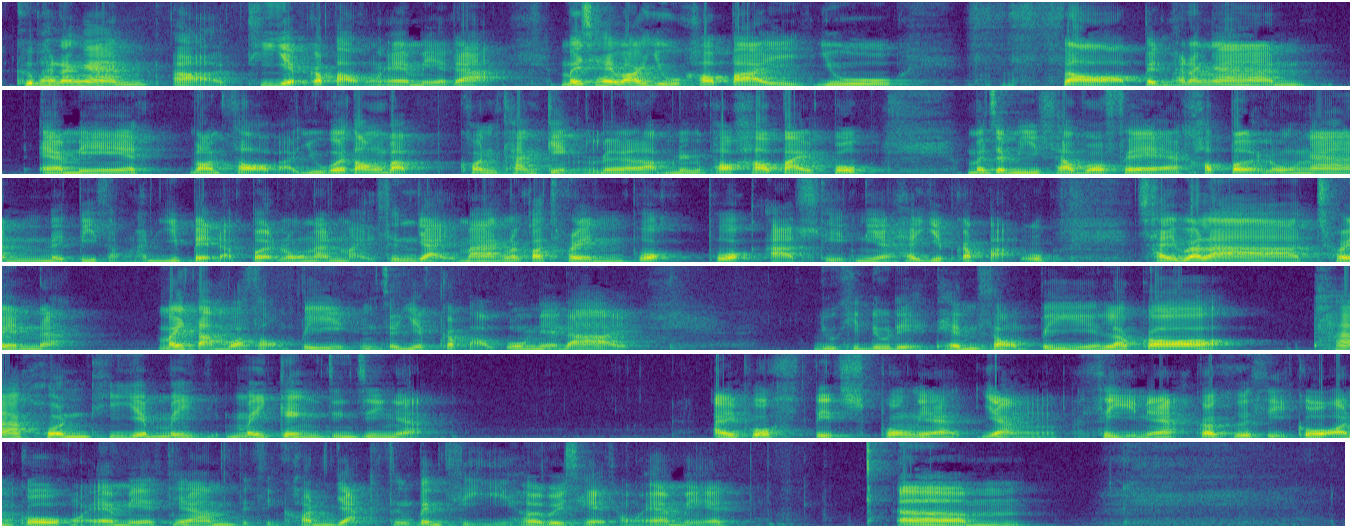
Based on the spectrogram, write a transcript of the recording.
คือพนักงานอ่าที่เย็บกระเป๋าของ Air m a d อะไม่ใช่ว่ายูเข้าไปยู สอบเป็นพนักงาน Air m a d ตอนสอบอะยูก็ต้องแบบค่อนข้างเก่งระดับหนึ่งพอเข้าไปปุ๊บ มันจะมีซาวแฟร์เขาเปิดโรงงานในปี 2021อะเปิดโรงงานใหม่ซึ่งใหญ่มากแล้วก็เทรนพวกพวกอาร์ติสเนี่ยให้เย็บกระเป๋า ใช้เวลาเทรนอะไม่ต่ำกว่า 2 ปีถึงจะเย็บกระเป๋าพวกเนี้ยได้ยูคิดดูเดเทนสองปี แล้วก็ถ้าคนที่เย็บไม่ไม่เก่งจริง ๆอะ ไอพวกสติชพวกเนี้ยอย่างสีเนี้ยก็คือสี Go on Go ของ Air m a d ที่น้ำเป็นสีคอนยักซึ่งเป็นสี Heritage ของ Air m a d เอ่อ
